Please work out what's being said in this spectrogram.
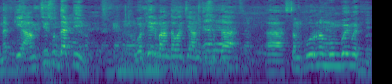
नक्की आमची सुद्धा टीम वकील बांधवांची आमची सुद्धा संपूर्ण मुंबईमधली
